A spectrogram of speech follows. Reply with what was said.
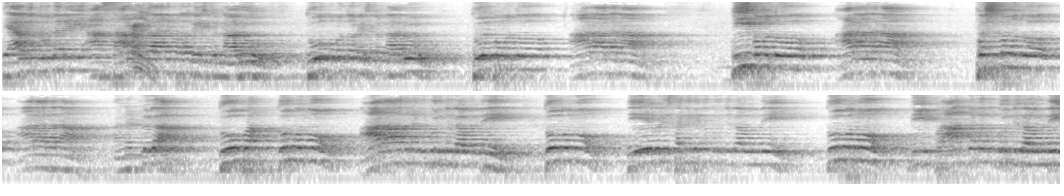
దేవదూతలే ఆ సాంబ్రాణి పొగ వేస్తున్నారు. ధూపముతో వేస్తున్నారు. ధూపముతో ఆరాధన. దీపముతో ఆరాధన. పుష్పముతో ఆరాధన. అన్నట్లుగా ధూప ధూపము ఆరాధనకు గుర్తుగా ఉంది. ధూపము దేవుని సన్నిధికి గుర్తుగా ఉంది. ధూపము నీ ప్రార్థనకు గుర్తుగా ఉంది.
